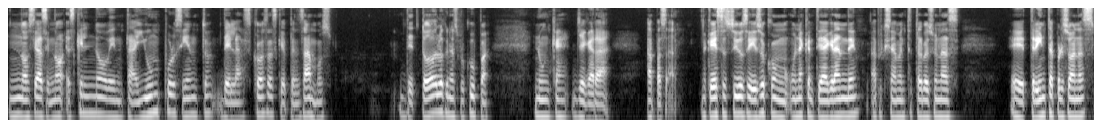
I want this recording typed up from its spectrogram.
no se hace, no, es que el 91% de las cosas que pensamos, de todo lo que nos preocupa, nunca llegará a pasar. Ok, este estudio se hizo con una cantidad grande, aproximadamente tal vez unas 30 eh, personas,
